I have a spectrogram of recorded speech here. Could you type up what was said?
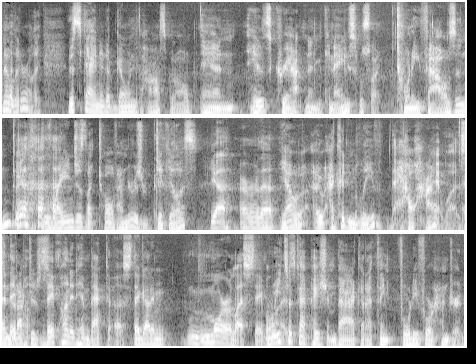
no, literally. This guy ended up going to the hospital, and his creatinine kinase was like twenty thousand. the range is like twelve hundred. Is ridiculous. yeah, I remember that. Yeah, I, I couldn't believe how high it was. And the they pu- they punted him back to us. They got him more or less stabilized. we took that patient back at I think forty four hundred.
